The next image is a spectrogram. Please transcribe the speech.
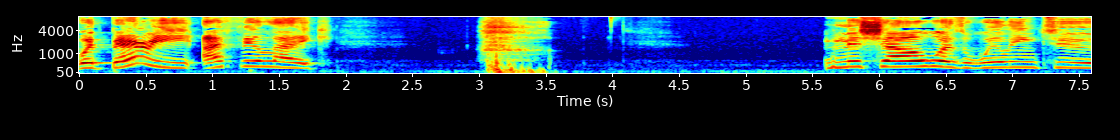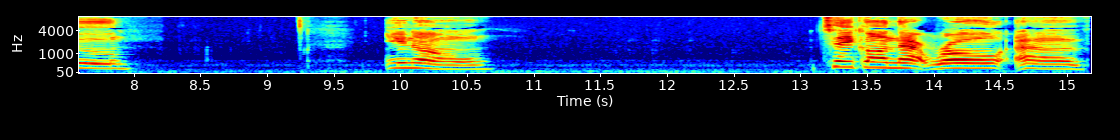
with Barry, I feel like Michelle was willing to you know take on that role of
